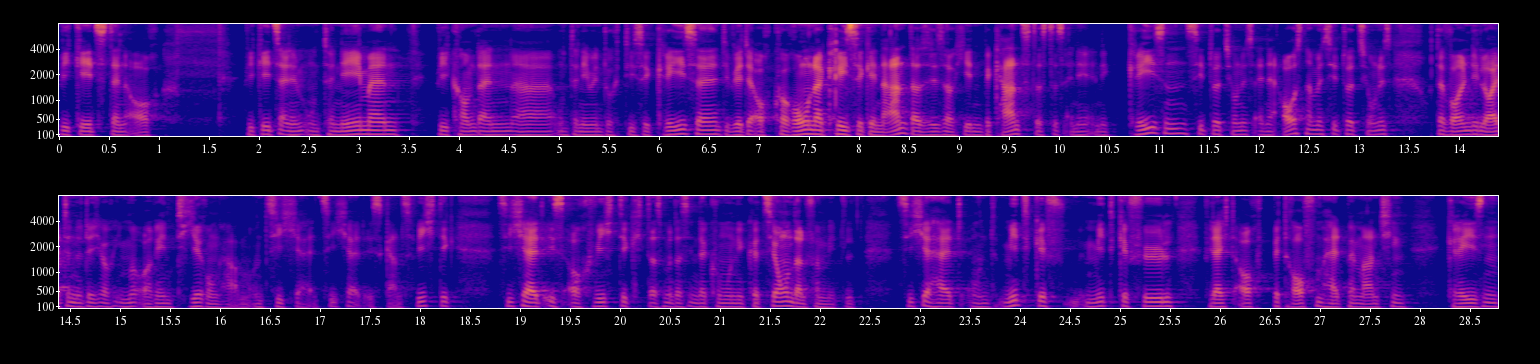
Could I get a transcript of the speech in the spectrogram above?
wie geht es denn auch? Wie geht es einem Unternehmen? Wie kommt ein äh, Unternehmen durch diese Krise? Die wird ja auch Corona-Krise genannt. Also ist auch jedem bekannt, dass das eine, eine Krisensituation ist, eine Ausnahmesituation ist. Und da wollen die Leute natürlich auch immer Orientierung haben und Sicherheit. Sicherheit ist ganz wichtig. Sicherheit ist auch wichtig, dass man das in der Kommunikation dann vermittelt. Sicherheit und Mitgef Mitgefühl, vielleicht auch Betroffenheit bei manchen Krisen.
